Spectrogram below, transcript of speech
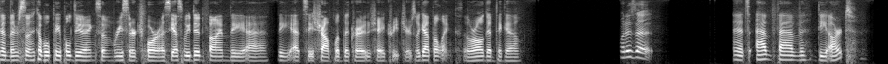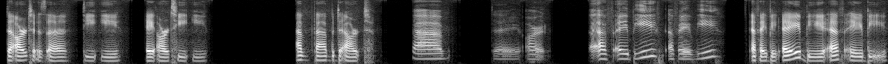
And there's a couple people doing some research for us. Yes, we did find the uh, the Etsy shop with the crochet creatures. We got the link, so we're all good to go. What is it? It's AbFab de art. The art is uh, D-E-A-R-T-E. AbFab D'Art. Fab Day Art. F A B F A V F-A-B, A-B-F-A-B,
